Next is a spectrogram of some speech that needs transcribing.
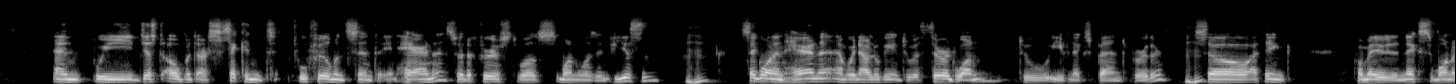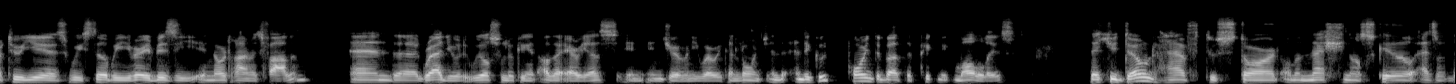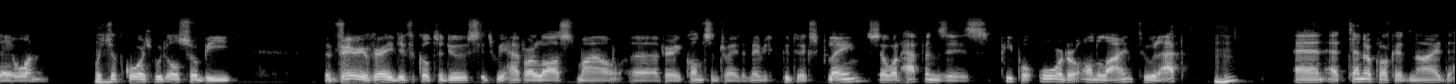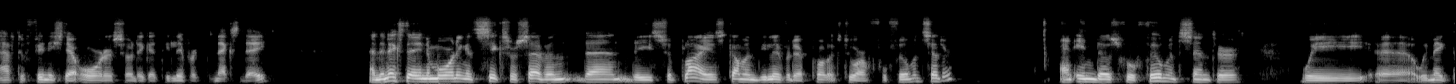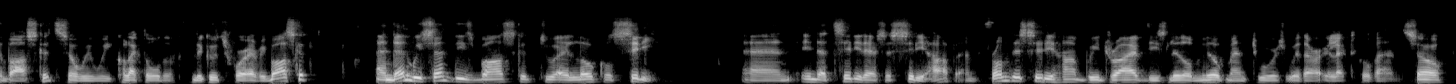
and we just opened our second fulfillment center in Herne. So the first was one was in Viersen, mm-hmm. second one in Herne, and we're now looking into a third one to even expand further. Mm-hmm. So I think for maybe the next one or two years, we still be very busy in North Rhine-Westphalia and uh, gradually we're also looking at other areas in, in Germany where we can launch. And, and the good point about the picnic model is that you don't have to start on a national scale as of day one, which of course would also be very, very difficult to do since we have our last mile uh, very concentrated. Maybe good to explain. So what happens is people order online through an app. Mm-hmm. And at 10 o'clock at night, they have to finish their order so they get delivered the next day. And the next day in the morning at six or seven, then the suppliers come and deliver their products to our fulfillment center. And in those fulfillment center, we uh, we make the baskets. So we, we collect all the, the goods for every basket. And then we send these baskets to a local city. And in that city, there's a city hub. And from this city hub, we drive these little milkman tours with our electrical vans. So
